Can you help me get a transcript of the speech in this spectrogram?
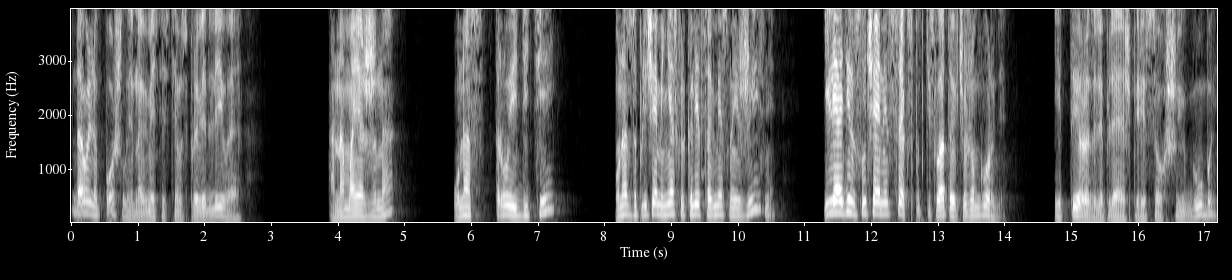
довольно пошлая, но вместе с тем справедливая. Она моя жена? У нас трое детей? У нас за плечами несколько лет совместной жизни? Или один случайный секс под кислотой в чужом городе? И ты разлепляешь пересохшие губы,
